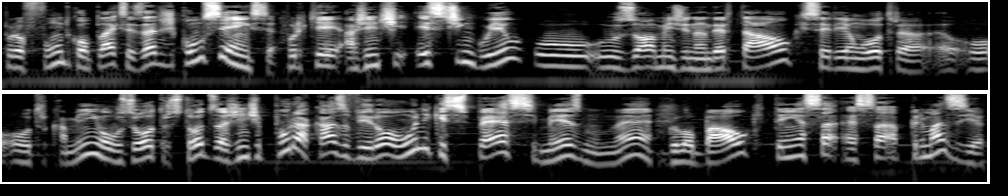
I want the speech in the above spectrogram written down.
profundo, complexo, etc, de consciência. Porque a gente extinguiu o, os homens de Neandertal, que seriam outra, outro caminho, ou os outros todos, a gente por acaso virou a única espécie mesmo, né? Global que tem essa, essa primazia.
